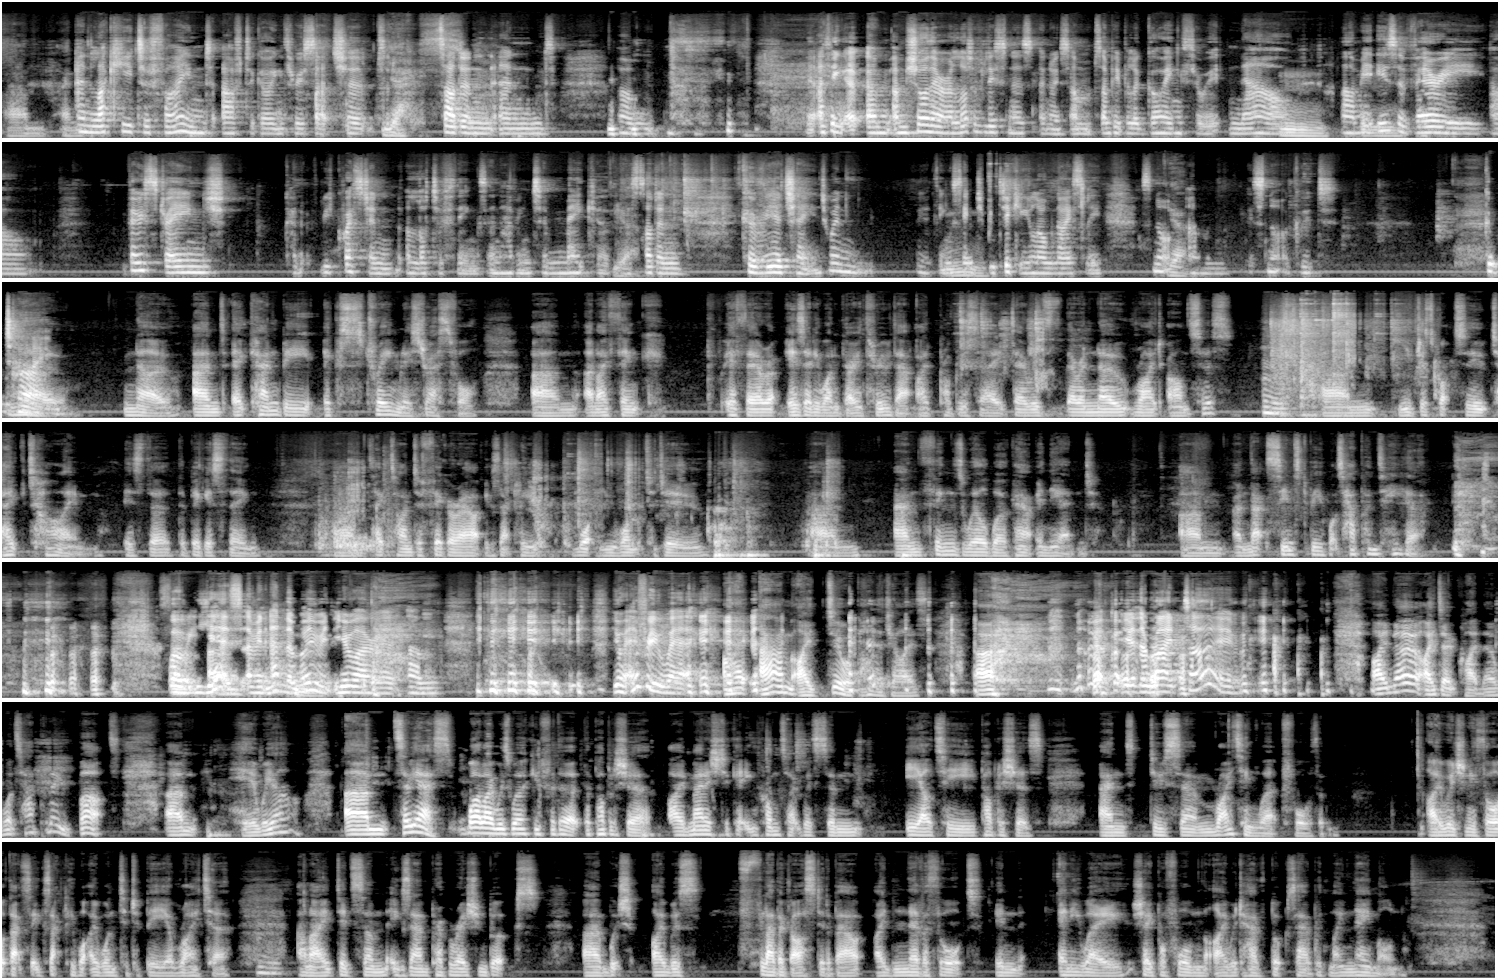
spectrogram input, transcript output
Um, and, and, lucky to find after going through such a yes. sudden and um, I think uh, um, I'm sure there are a lot of listeners. I know some some people are going through it now. Mm. Um, it mm. is a very um, very strange kind of you question a lot of things and having to make a, yeah. a sudden career change when you know, things mm. seem to be mm. ticking along nicely. It's not yeah. Um, it's not a good good time. No. No, and it can be extremely stressful. Um, and I think if there is anyone going through that, I'd probably say there is there are no right answers. Mm. Um, you've just got to take time is the the biggest thing. Um, take time to figure out exactly what you want to do, um, and things will work out in the end. Um, and that seems to be what's happened here. so, well, yes. I mean, at the moment, you are uh, um, you're everywhere. I am. I do apologise. Uh, no, I've got you at the right time. I know. I don't quite know what's happening, but um, here we are. Um, so yes, while I was working for the, the publisher, I managed to get in contact with some ELT publishers and do some writing work for them. I originally thought that's exactly what I wanted to be a writer. Mm. And I did some exam preparation books, um, which I was flabbergasted about. I'd never thought in any way, shape, or form that I would have books out with my name on.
